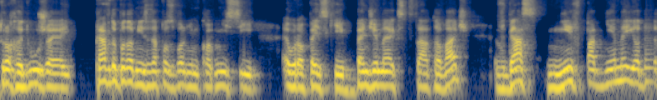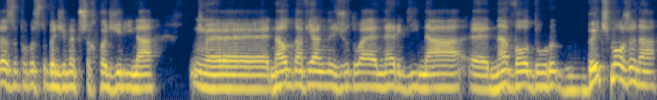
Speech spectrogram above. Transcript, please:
trochę dłużej, prawdopodobnie za pozwoleniem Komisji Europejskiej, będziemy eksploatować. W gaz nie wpadniemy i od razu po prostu będziemy przechodzili na, na odnawialne źródła energii, na, na wodór, być może na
